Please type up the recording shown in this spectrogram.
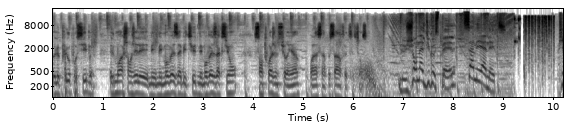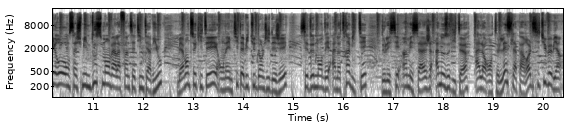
le plus haut possible. Aide-moi à changer les- mes, mes mauvaises habitudes, mes mauvaises actions. Sans toi, je ne suis rien. Voilà, c'est un peu ça en fait cette chanson. Le journal du gospel, Sam et Annette. Pierrot, on s'achemine doucement vers la fin de cette interview, mais avant de se quitter, on a une petite habitude dans le JDG, c'est de demander à notre invité de laisser un message à nos auditeurs. Alors on te laisse la parole si tu veux bien.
